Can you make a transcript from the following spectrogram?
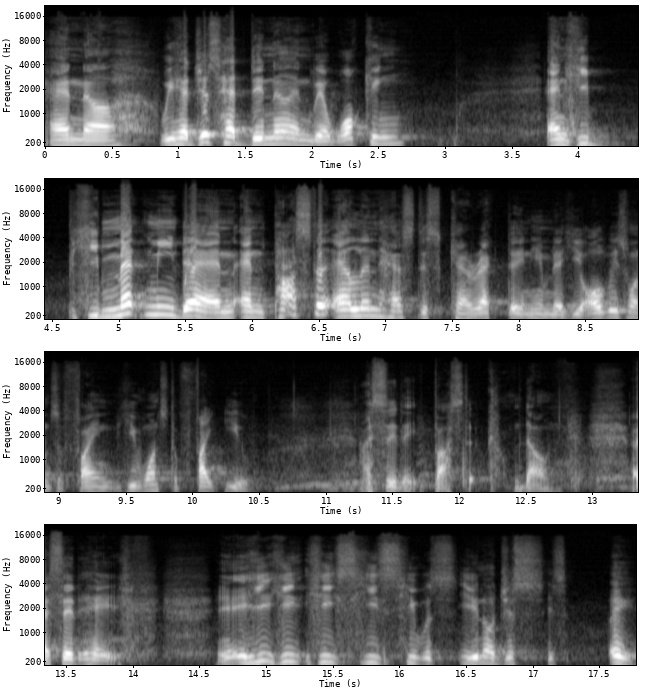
And uh, we had just had dinner and we we're walking. And he, he met me there. And, and Pastor Allen has this character in him that he always wants to find, he wants to fight you. I said, hey, Pastor, calm down. I said, hey, he, he, he, he was, you know, just, hey,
